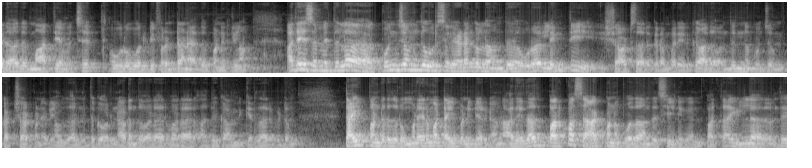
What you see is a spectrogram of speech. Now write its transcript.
ஏதாவது மாற்றி அமைச்சு ஒரு ஒரு டிஃப்ரெண்ட்டான இது பண்ணியிருக்கலாம் அதே சமயத்தில் கொஞ்சம் வந்து ஒரு சில இடங்களில் வந்து ஒரு லெங்தி ஷார்ட்ஸாக இருக்கிற மாதிரி இருக்குது அதை வந்து இன்னும் கொஞ்சம் கட் ஷார்ட் பண்ணிக்கலாம் உதாரணத்துக்கு ஒரு நடந்து வரார் வரார் அது காமிக்கிறதா இருக்கட்டும். டைப் பண்ணுறது ரொம்ப நேரமாக டைப் பண்ணிட்டே இருக்காங்க. அது ஏதாவது பர்பஸ் ஆட் பண்ண போதா அந்த சீனுங்கன்னு பார்த்தா இல்லை. அது வந்து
